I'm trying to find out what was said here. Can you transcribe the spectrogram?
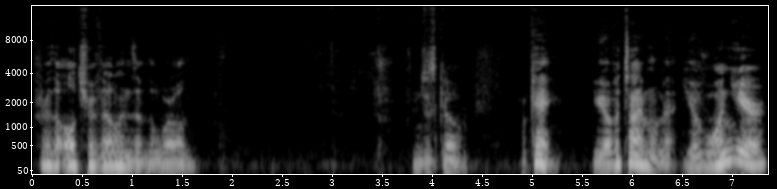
for the ultra villains of the world, and just go. Okay, you have a time limit. You have one year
